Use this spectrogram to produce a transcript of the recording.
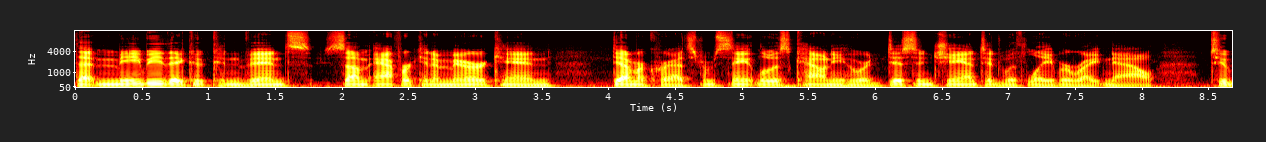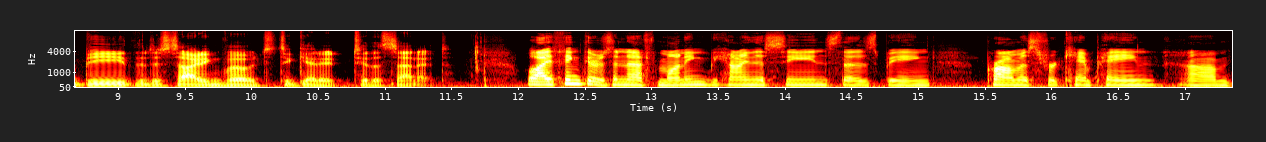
that maybe they could convince some African American Democrats from St. Louis County who are disenchanted with labor right now to be the deciding votes to get it to the Senate? Well, I think there's enough money behind the scenes that is being promised for campaign um,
